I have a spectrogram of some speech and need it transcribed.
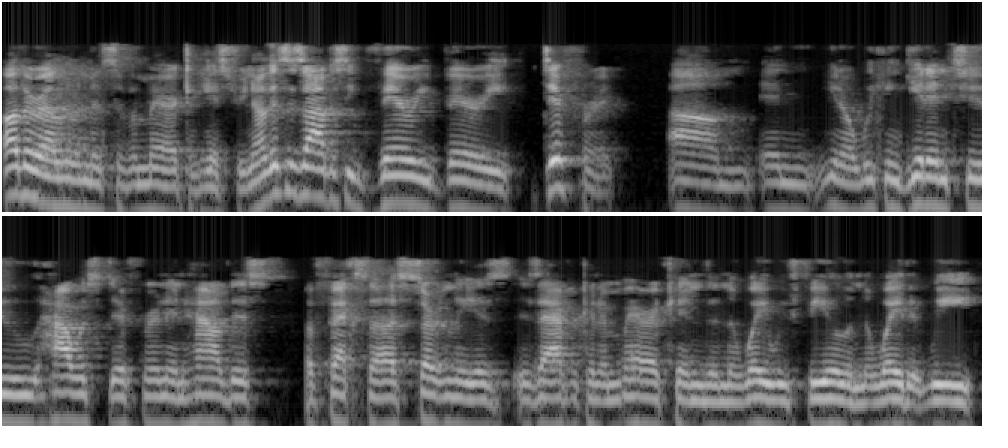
other elements of American history. Now, this is obviously very, very different. Um, and, you know, we can get into how it's different and how this affects us, certainly as, as African Americans and the way we feel and the way that we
